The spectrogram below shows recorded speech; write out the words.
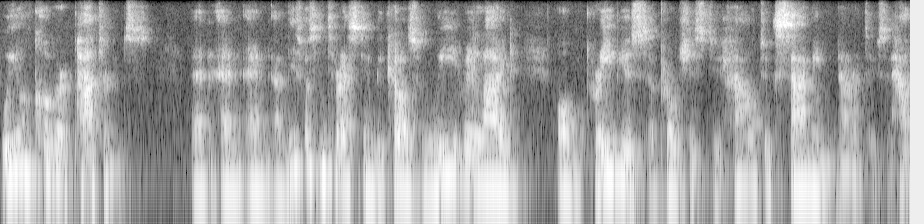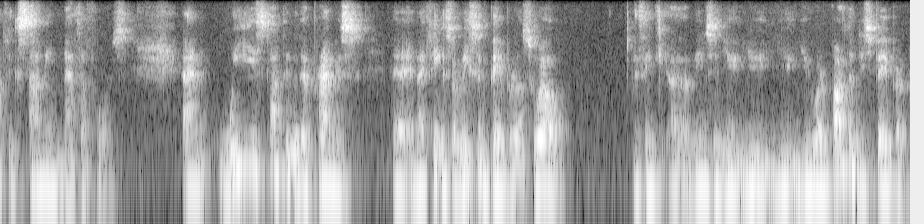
we uncover patterns. And, and, and, and this was interesting because we relied on previous approaches to how to examine narratives and how to examine metaphors. And we started with a premise, uh, and I think it's a recent paper as well. I think uh, Vincent, you, you you you were part of this paper.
